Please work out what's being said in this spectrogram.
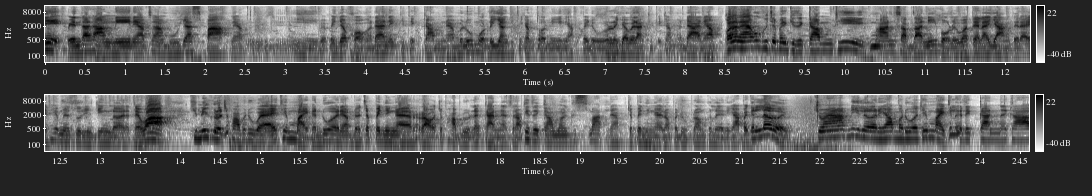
นี่เป็นท่าทางนี้นะครับทางบูยาสปาร์กนะครับ นี่ไปเป็นเจ้าของกันได้ในกิจกรรมนะครับไม่รู้หมดหรือยังกิจกรรมตัวนี้เนี่ยไปดูระยะเวลากิจกรรมกันได้นะครับก็นั่นนะครับก็คือจะเป็นกิจกรรมที่มันสัปดาห์นี้บอกเลยว่าแต่ละอย่างแต่ละไอเทมเนี่ยสุดจริง ๆ เลย แต่ว่าคลิปนี้คือเราจะพาไปดูไอเทมใหม่กันด้วยนะครับเดี๋ยวจะเป็นยังไงเราจะพาไปดูแล้วกันนะสำหรับกิจกรรมวันคริสต์มาสนะครับจะเป็นยังไงเราไปดูพร้อมกันเลยนะครับไปกันเลยครับนี่เลยนะครับมาดูไอเทมใหม่กันเลยด้วยกันนะครับ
